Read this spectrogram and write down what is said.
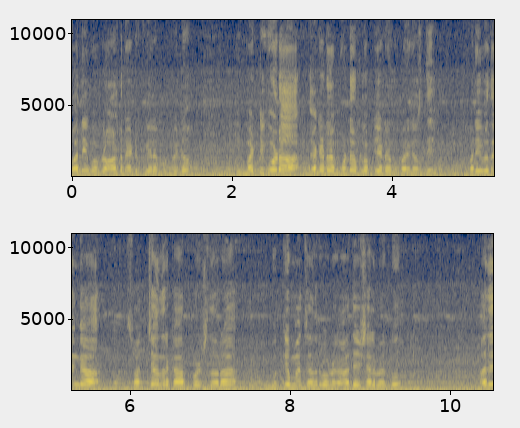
బర్నింగ్ పంపడం ఆల్టర్నేటివ్ ఫ్యూలకు పంపించడం ఈ మట్టి కూడా ఎక్కడ గుంట ఫ్లప్ చేయడానికి పరిగొస్తుంది మరి ఈ విధంగా స్వచ్ఛాంధ్ర కార్పొరేషన్ ద్వారా ముఖ్యమంత్రి చంద్రబాబు నాయుడు ఆదేశాల మేరకు అదే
